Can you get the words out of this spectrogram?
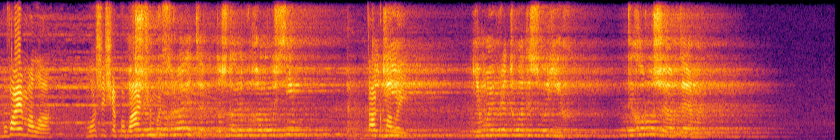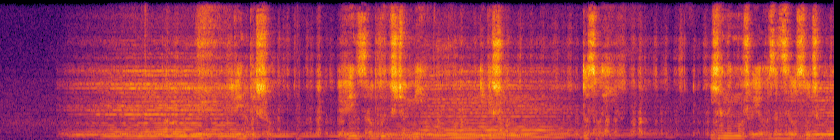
Буває мала. Може, ще Якщо ви побачимось. програєте, то стане погано усім. Так, Тоді малий. Я маю врятувати своїх. Ти хороший, Артеме. Він пішов. Він зробив, що міг, і пішов до своїх. Я не можу його за це осуджувати.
